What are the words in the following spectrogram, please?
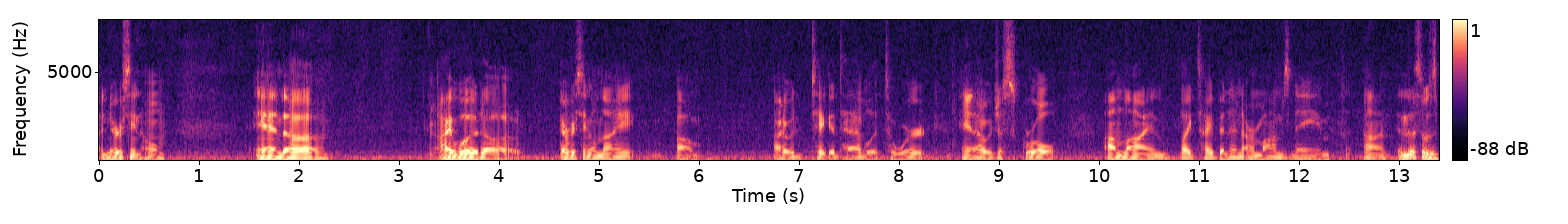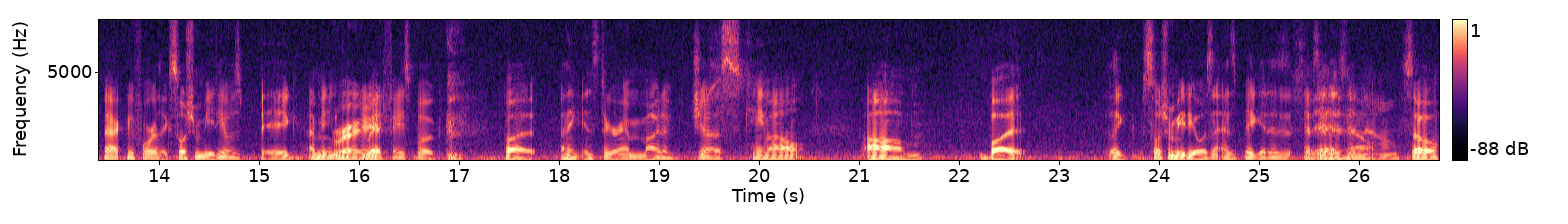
a nursing home, and uh, I would uh, every single night. Um, I would take a tablet to work and I would just scroll online, like typing in our mom's name. On, and this was back before like social media was big. I mean, Right. we had Facebook, but I think Instagram might have just came out. Um, but like social media wasn't as big it is as it is it now. now. So,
